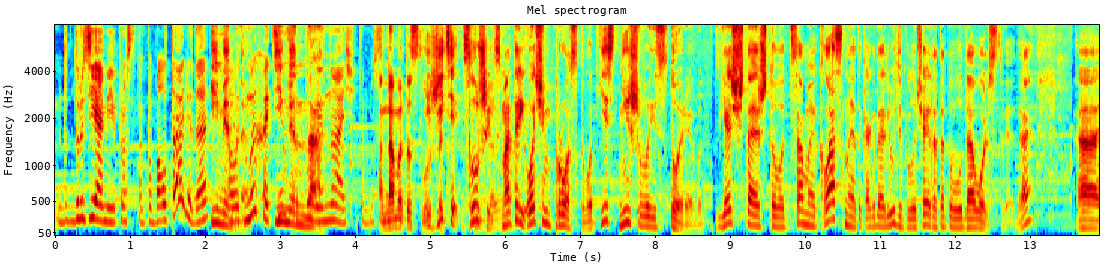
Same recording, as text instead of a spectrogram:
друзьями и просто там поболтали, да? Именно, А вот мы хотим, чтобы именно. было иначе. Там, А нам это слушать. Идите, слушай, Да. смотри, очень просто. Вот есть нишевая история. Вот я считаю, что вот самое классное это когда люди получают от этого удовольствие, да? А,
